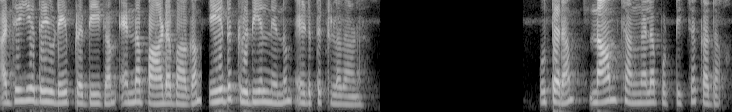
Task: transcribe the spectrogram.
അജയ്യതയുടെ പ്രതീകം എന്ന പാഠഭാഗം ഏത് കൃതിയിൽ നിന്നും എടുത്തിട്ടുള്ളതാണ്? ഉത്തരം നാം ചങ്ങല പൊട്ടിച്ച കഥ.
